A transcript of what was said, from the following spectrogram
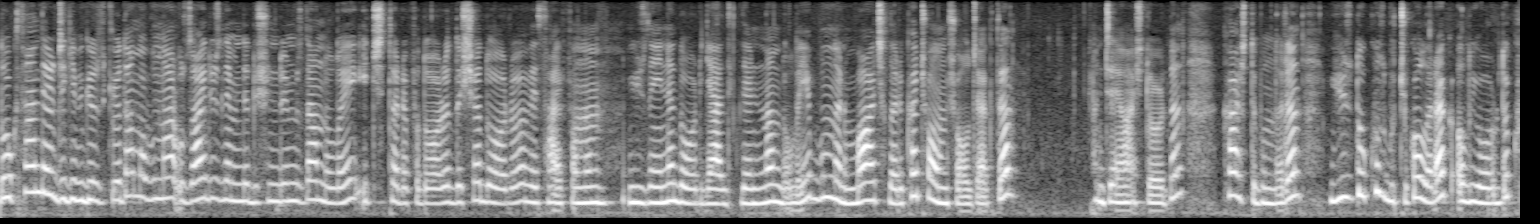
90 derece gibi gözüküyordu ama bunlar uzay düzleminde düşündüğümüzden dolayı iç tarafa doğru, dışa doğru ve sayfanın yüzeyine doğru geldiklerinden dolayı bunların bağ açıları kaç olmuş olacaktı? CH4'ün kaçtı bunların? 109,5 olarak alıyorduk.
